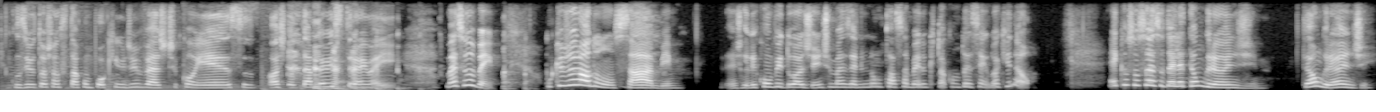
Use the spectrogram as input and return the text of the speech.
Inclusive, eu tô achando que você tá com um pouquinho de inveja, te conheço, acho até meio estranho aí. Mas tudo bem. O que o Geraldo não sabe, ele convidou a gente, mas ele não tá sabendo o que tá acontecendo aqui, não. É que o sucesso dele é tão grande, tão grande,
